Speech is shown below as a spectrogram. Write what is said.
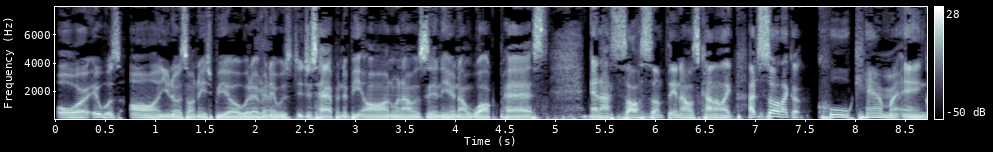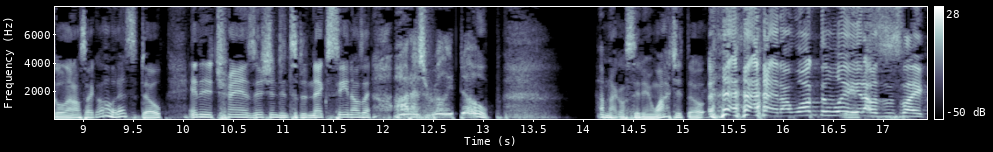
or it was on? You know, it's on HBO, or whatever. And it was it just happened to be on when I was in here, and I walked past, and I saw something. And I was kind of like, I just saw like a cool camera angle, and I was like, oh, that's dope. And then it transitioned into the next scene. I was like, oh, that's really dope. I'm not gonna sit there and watch it though. and I walked away, and I was just like.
